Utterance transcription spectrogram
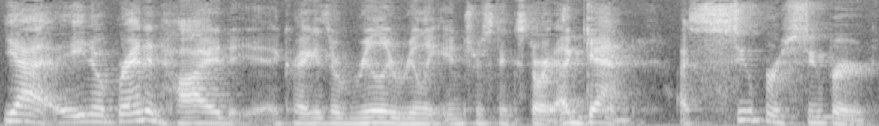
Yeah, you know, Brandon Hyde, Craig, is a really, really interesting story. Again, a super, super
